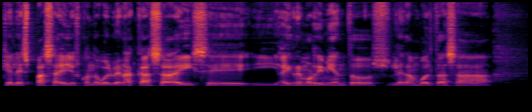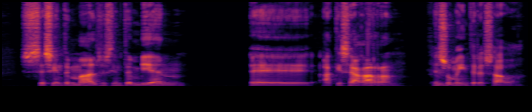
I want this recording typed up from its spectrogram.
qué les pasa a ellos cuando vuelven a casa y, se, y hay remordimientos, le dan vueltas a... se sienten mal, se sienten bien, eh, a qué se agarran. Eso me interesaba.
